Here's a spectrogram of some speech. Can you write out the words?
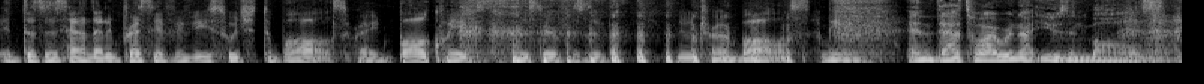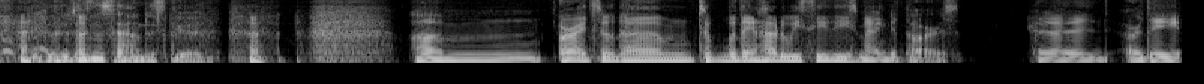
it doesn't sound that impressive if you switch to balls, right? Ball quakes on the surface of neutron balls. I mean, and that's why we're not using balls because it doesn't sound as good. um, all right. So, um, so, but then how do we see these magnetars? Uh, are they?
